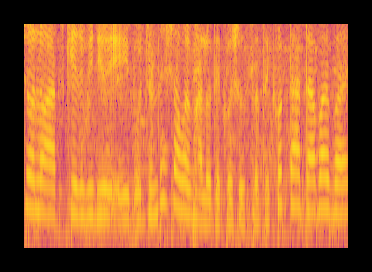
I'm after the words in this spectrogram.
চলো আজকের ভিডিও এই পর্যন্ত সবাই ভালো থেকো, সুস্থ থেকো। Tata, bye bye.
